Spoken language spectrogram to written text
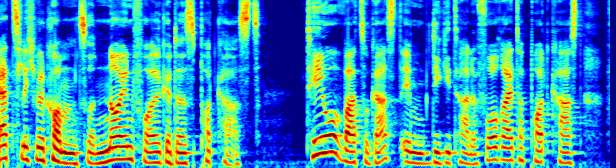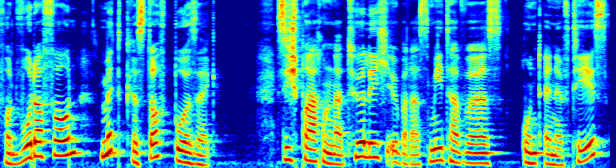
Herzlich willkommen zur neuen Folge des Podcasts. Theo war zu Gast im Digitale Vorreiter Podcast von Vodafone mit Christoph Bursek. Sie sprachen natürlich über das Metaverse und NFTs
